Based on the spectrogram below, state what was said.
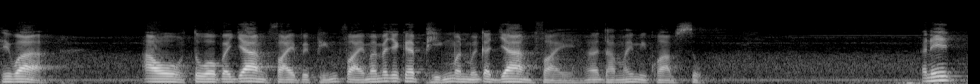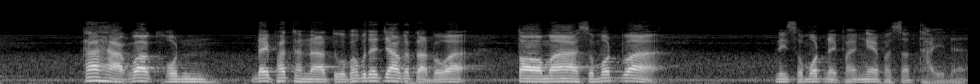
ที่ว่าเอาตัวไปย่างไฟไปผิงไฟ มันไม่ใช่แค่ผิงมันเหมือนกับย่างไฟนะทำให้มีความสุข อันนี้ถ้าหากว่าคนได้พัฒนาตัวพระพุทธเจ้าก็ตรัสบอกว่า ต่อมาสมมติว่านี่สมมติในแง่ภาษาไทยนะ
